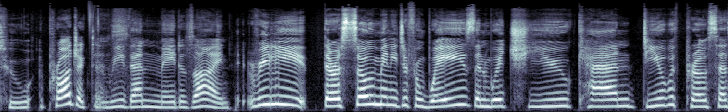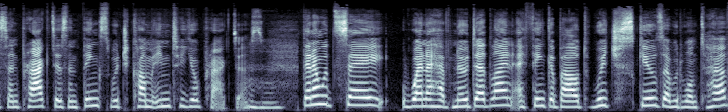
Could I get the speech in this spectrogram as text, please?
to a project and we then made a design. Really, there are so many different ways in which you can deal with process and practice and things which come into your practice. Mm-hmm. Then I would say when I have no deadline, I think about which skills I would want to have.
